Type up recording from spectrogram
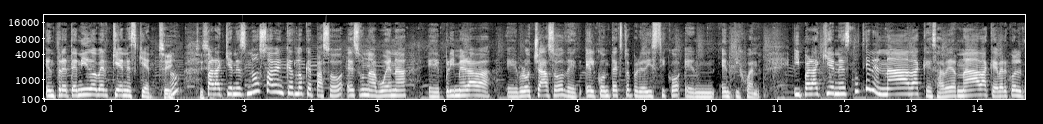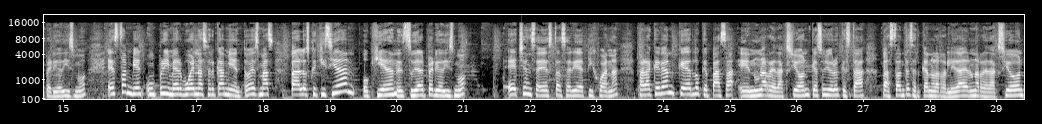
entretenido ver quién es quién. Sí, ¿no? sí, sí. Para quienes no saben qué es lo que pasó, es una buena eh, primera eh, brochazo del el contexto periodístico en, en Tijuana. Y para quienes no tienen nada que saber, nada que ver con el periodismo, es también un primer buen acercamiento. Es más, para los que quisieran o quieran estudiar periodismo, échense esta serie de Tijuana para que vean qué es lo que pasa en una redacción, que eso yo creo que está bastante cercano a la realidad, en una redacción,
